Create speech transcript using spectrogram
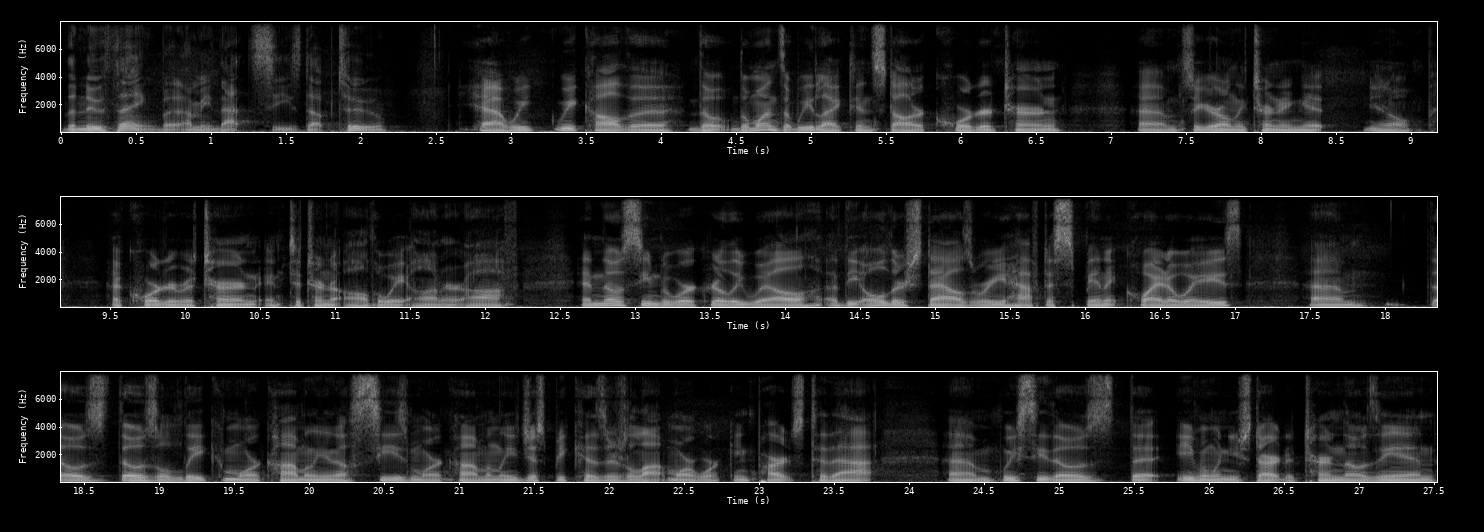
the new thing, but I mean that's seized up too. Yeah, we we call the the the ones that we like to install are quarter turn. Um, so you're only turning it, you know, a quarter of a turn, and to turn it all the way on or off. And those seem to work really well. Uh, the older styles where you have to spin it quite a ways, um, those those will leak more commonly and they'll seize more commonly just because there's a lot more working parts to that. Um, we see those that even when you start to turn those in,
